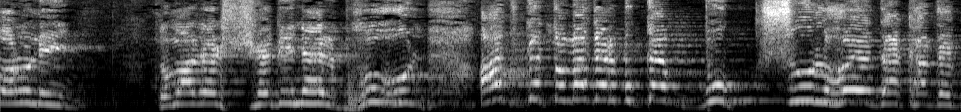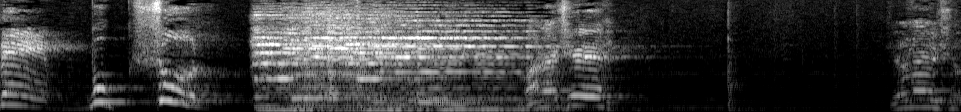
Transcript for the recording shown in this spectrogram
পারোনি, তোমাদের সেদিনের ভুল আজকে তোমাদের বুকে বুকসুল হয়ে দেখা দেবে বুকসুল মানুষে কেন এসো।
